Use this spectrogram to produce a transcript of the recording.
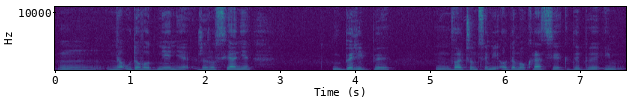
mm, na udowodnienie, że Rosjanie byliby mm, walczącymi o demokrację, gdyby im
